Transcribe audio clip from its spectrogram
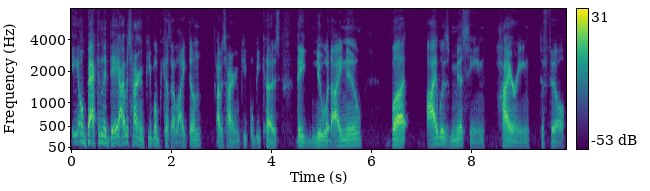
you know, back in the day, I was hiring people because I liked them I was hiring people because they knew what I knew, but I was missing hiring to fill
